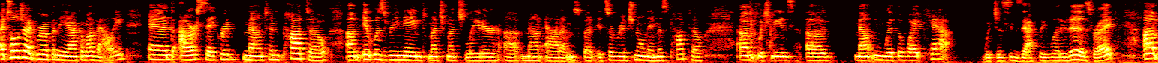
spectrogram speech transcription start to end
I told you I grew up in the Yakima Valley and our sacred mountain, Pahto, um, it was renamed much, much later, uh, Mount Adams, but its original name is Pahto, um, which means a mountain with a white cap, which is exactly what it is, right? Um,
